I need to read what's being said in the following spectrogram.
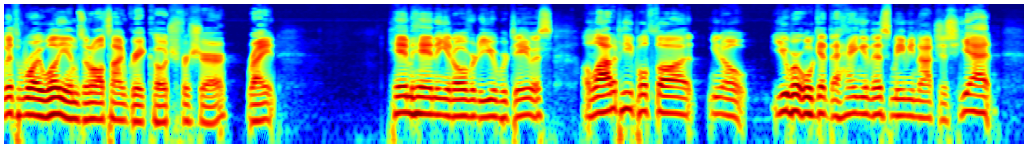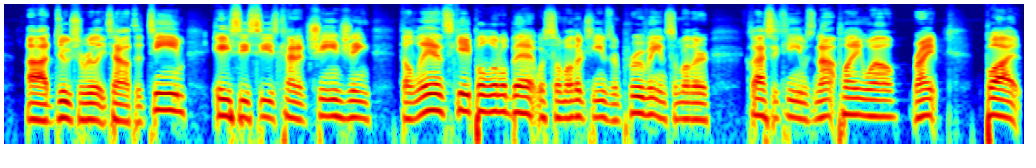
with Roy Williams, an all time great coach for sure, right? Him handing it over to Hubert Davis, a lot of people thought, you know, Hubert will get the hang of this, maybe not just yet. Uh, Duke's a really talented team. ACC is kind of changing the landscape a little bit with some other teams improving and some other classic teams not playing well, right? But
